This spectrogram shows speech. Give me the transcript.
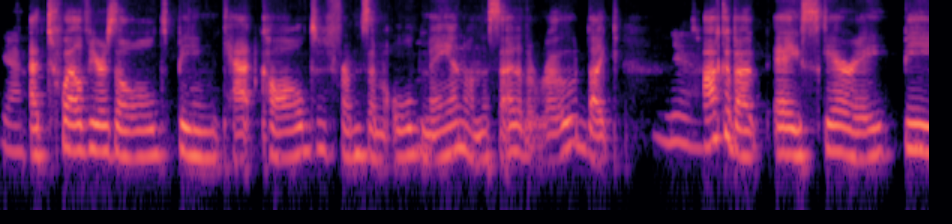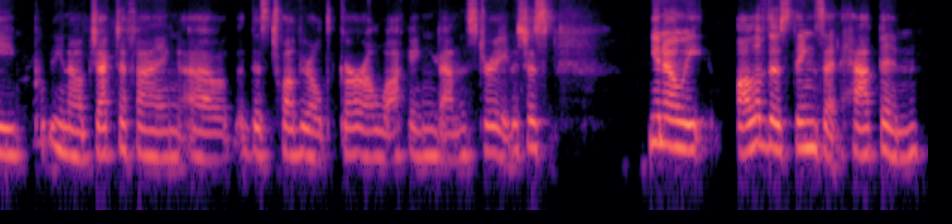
Yeah. at 12 years old being catcalled from some old man on the side of the road. Like, Yeah. talk about A, scary, B, you know, objectifying uh, this 12 year old girl walking down the street. It's just, you know, we, all of those things that happen,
